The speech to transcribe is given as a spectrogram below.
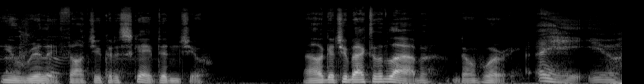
You really thought you could escape, didn't you? I'll get you back to the lab. Don't worry. I hate you.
